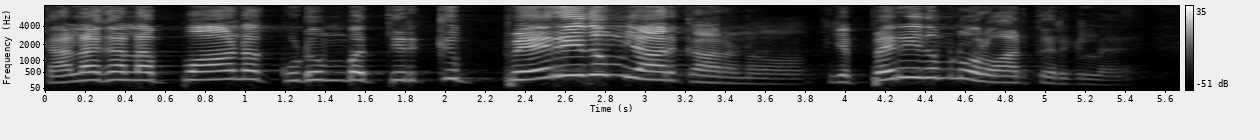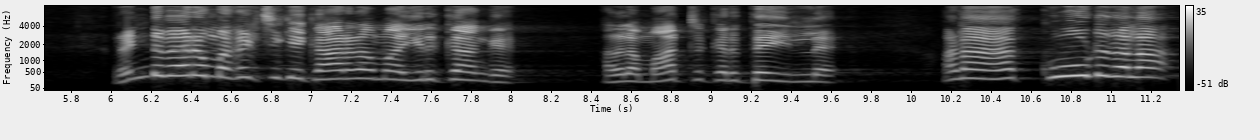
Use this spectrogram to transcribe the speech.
கலகலப்பான குடும்பத்திற்கு பெரிதும் யார் காரணம்? இங்க பெரிதும்னு ஒரு வார்த்தை இருக்குல்ல. ரெண்டு பேரும் மகிழ்ச்சிக்கு காரணமா இருக்காங்க. அதில் மாற்று கருத்தே இல்லை. ஆனால் கூடுதலாக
